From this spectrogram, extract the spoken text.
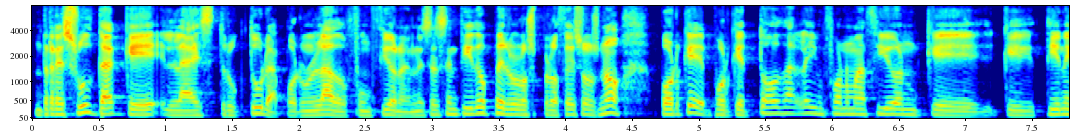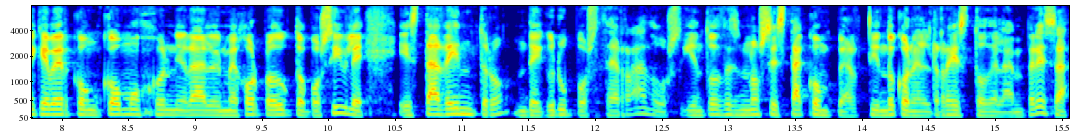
resulta que la estructura, por un lado, funciona en ese sentido, pero los procesos no. ¿Por qué? Porque toda la información que, tiene que ver con cómo generar el mejor producto posible está dentro de grupos cerrados y entonces no se está compartiendo con el resto de la empresa.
